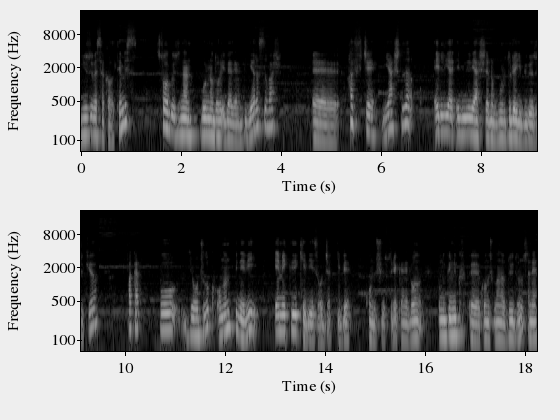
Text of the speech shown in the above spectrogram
yüzü ve sakalı temiz. Sol gözünden burnuna doğru ilerleyen bir yarası var. E, hafifçe yaşlı, 50, ya- 50 yaşlarını vurduruyor gibi gözüküyor. Fakat bu yolculuk onun bir nevi emeklilik hediyesi olacak gibi konuşuyor sürekli. Hani bunu, bunu günlük e, konuşmalarında duydunuz. Hani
